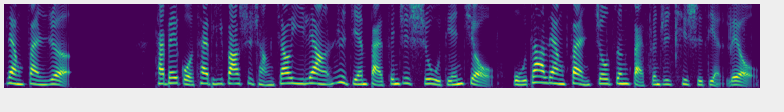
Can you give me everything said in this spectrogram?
量泛热。台北果菜批发市场交易量日减百分之十五点九，五大量贩周增百分之七十点六。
